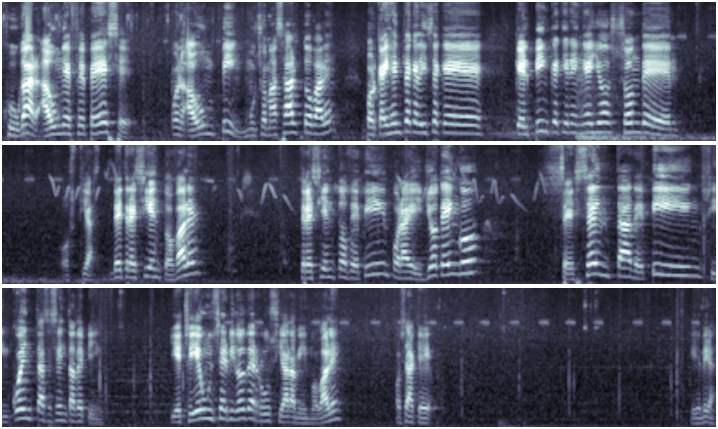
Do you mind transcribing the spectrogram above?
Jugar a un FPS Bueno, a un ping mucho más alto, ¿vale? Porque hay gente que dice que Que el ping que tienen ellos son de... Hostias, de 300, ¿vale? 300 de ping, por ahí Yo tengo 60 de ping 50, 60 de ping y estoy en un servidor de Rusia ahora mismo, ¿vale? O sea que... Mira, mira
